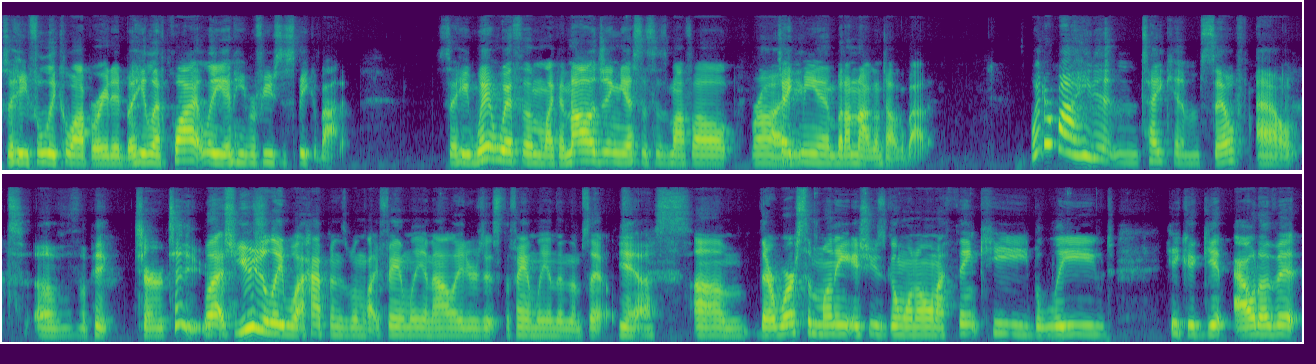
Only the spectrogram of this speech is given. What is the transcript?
so he fully cooperated, but he left quietly and he refused to speak about it. So he went with them, like acknowledging, yes, this is my fault. right. Take me in, but I'm not going to talk about it. Wonder why he didn't take himself out of the picture too. Well, that's usually what happens when like family annihilators. It's the family and then themselves. yes. Um, there were some money issues going on. I think he believed he could get out of it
